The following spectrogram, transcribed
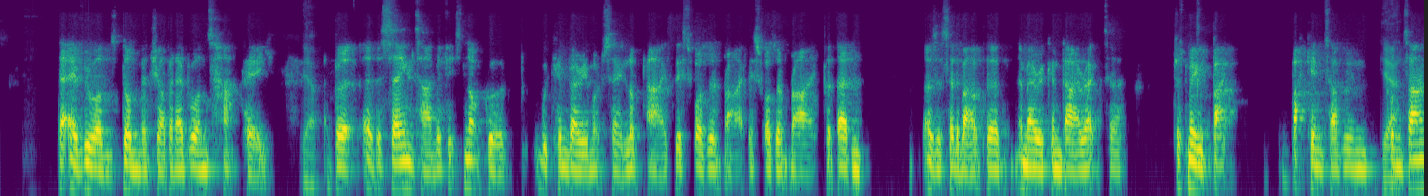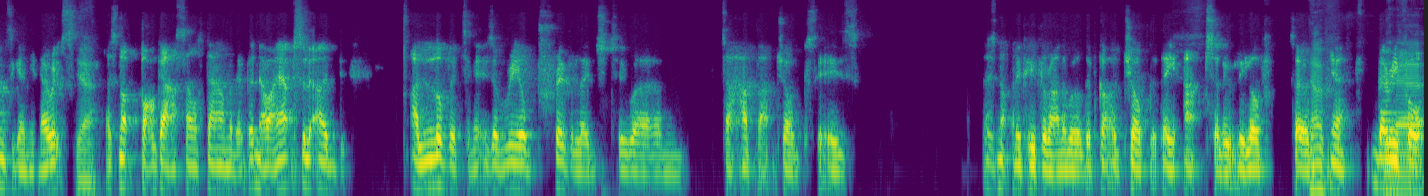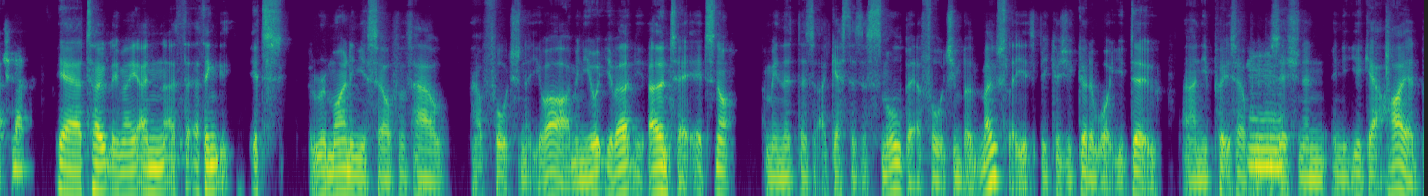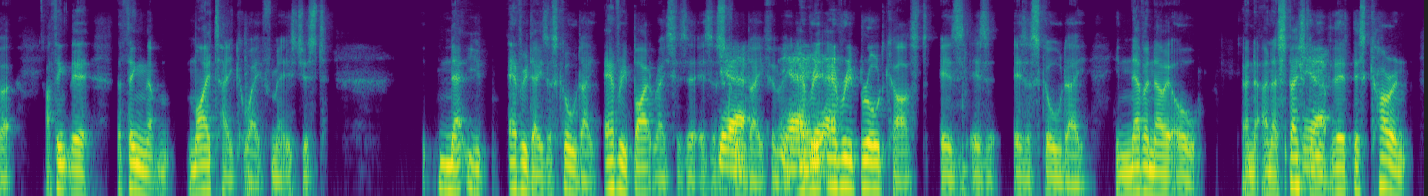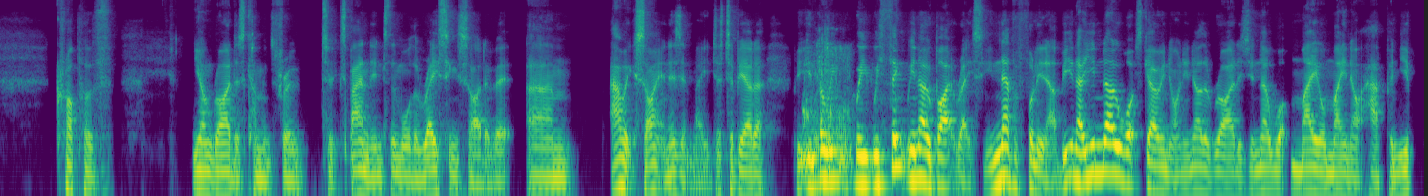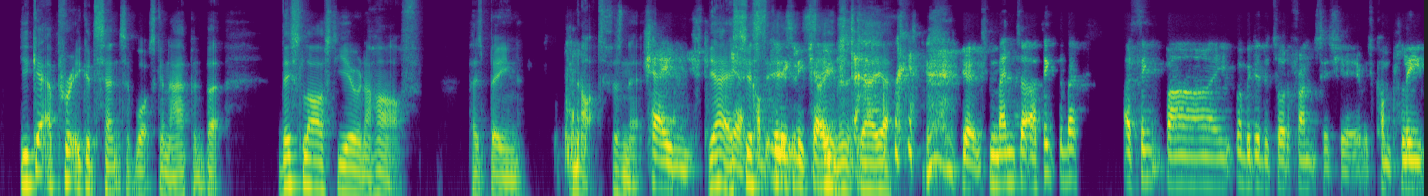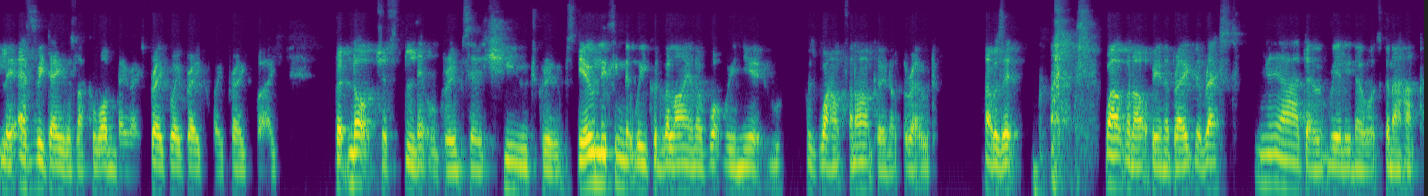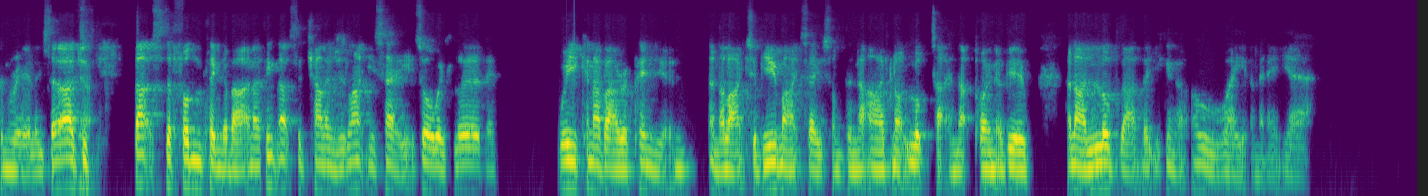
that everyone's done the job and everyone's happy. Yeah. But at the same time, if it's not good, we can very much say, look, guys, this wasn't right, this wasn't right. But then as I said about the American director, just move back back into having yeah. fun times again. You know, it's yeah. let's not bog ourselves down with it. But no, I absolutely I, I love it, and it is a real privilege to um to have that job because it is. There's not many people around the world that've got a job that they absolutely love. So no. yeah, very fortunate. Yeah, totally, mate. And I, th- I think it's reminding yourself of how how fortunate you are. I mean, you you've earned, earned it. It's not. I mean, there's I guess there's a small bit of fortune, but mostly it's because you're good at what you do and you put yourself in a Mm, position and, and you get hired. But I think the the thing that my takeaway from it is just net you every day is a school day. Every bike race is a, is a school yeah, day for me. yeah, Every yeah, every broadcast is is is a school day. You never know it all, and and especially this current crop of young riders coming through to expand into the more the racing side of it. Um, how exciting is it, mate? Just to be able to, but you know, we, we, we think we know bike racing. You never fully know, but you know, you know what's going on. You know the riders. You know what may or may not happen. You you get a pretty good sense of what's going to happen. But this last year and a half has been nuts, hasn't it? changed. Yeah, it's Yeah, just it's completely insane. changed. It? Yeah, yeah, yeah, it's mental. I think the I think by when we did the Tour de France this year, it was completely every day was like a one day race, breakaway, breakaway, breakaway. But not just little groups, was huge groups. The only thing that we could rely on of what we knew was Wout van Aert going up the road. That was it. Wout van Aert being a break. The rest, yeah, I don't really know what's going to happen really. So I yeah, just that's the fun thing about, it. and I think that's the challenge. Is like you say, it's always learning we can have our opinion, and the likes of you might say something that I've not looked at in that point of view. And I love that that you can go, oh wait a minute, yeah,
